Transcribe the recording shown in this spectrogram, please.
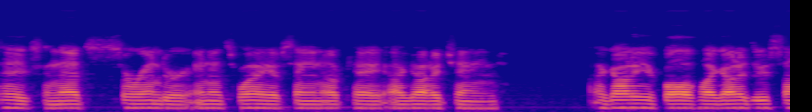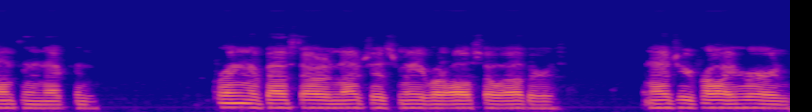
takes, and that's surrender in its way of saying, okay, I gotta change. I gotta evolve. I gotta do something that can bring the best out of not just me, but also others. And as you probably heard,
